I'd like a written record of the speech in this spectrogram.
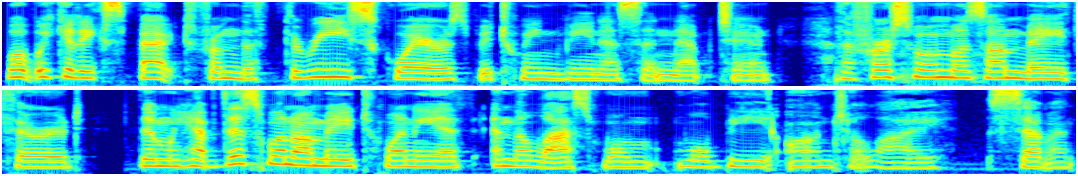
what we could expect from the three squares between Venus and Neptune. The first one was on May 3rd. Then we have this one on May 20th, and the last one will be on July 7th.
